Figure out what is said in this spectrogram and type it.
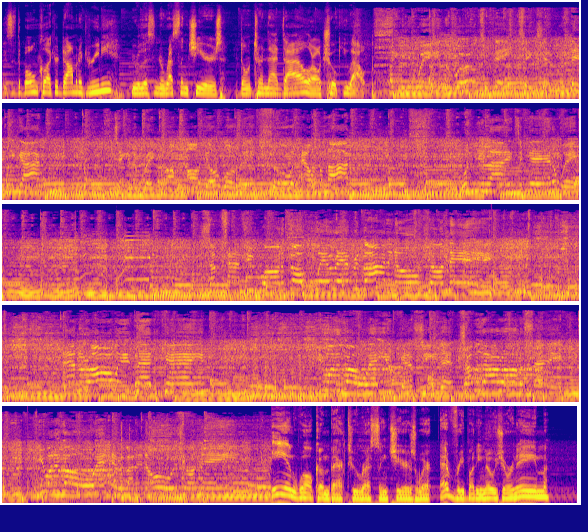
This is the Bone Collector Dominic Garrini. You were listening to Wrestling Cheers. Don't turn that dial or I'll choke you out. And welcome back to Wrestling Cheers, where everybody knows your name,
